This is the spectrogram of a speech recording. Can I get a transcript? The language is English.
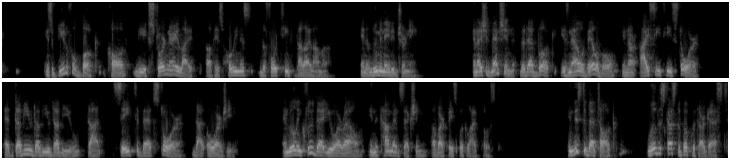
is a beautiful book called The Extraordinary Life of His Holiness the 14th Dalai Lama, An Illuminated Journey. And I should mention that that book is now available in our ICT store at www.savetibetstore.org. And we'll include that URL in the comment section of our Facebook Live post. In this Tibet talk, we'll discuss the book with our guest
